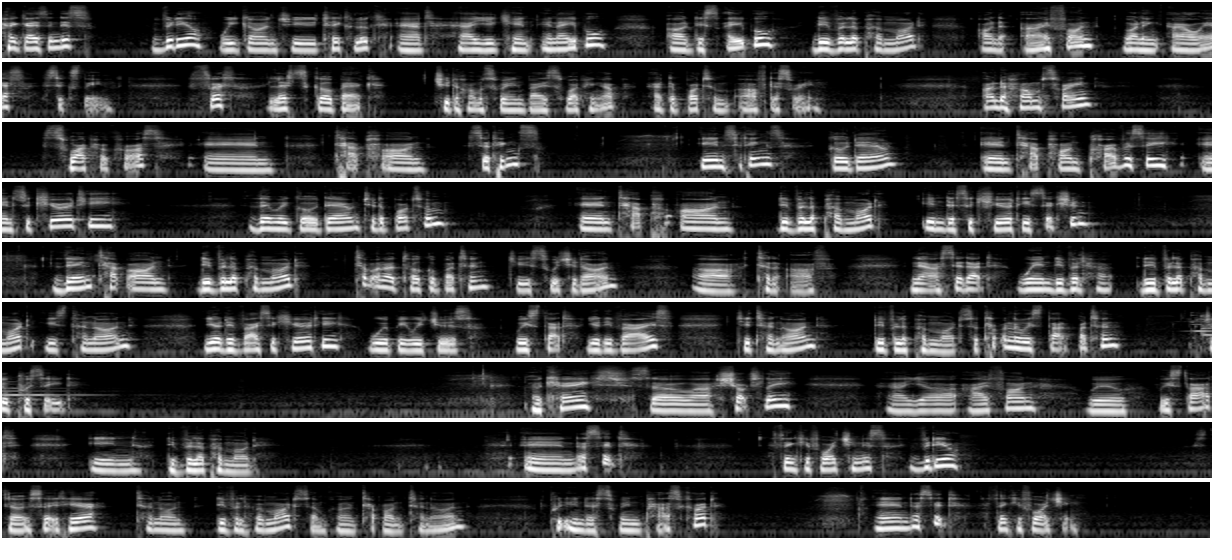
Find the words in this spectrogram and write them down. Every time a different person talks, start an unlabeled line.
Hey guys, in this video, we're going to take a look at how you can enable or disable developer mode on the iPhone running iOS 16. First, let's go back to the home screen by swiping up at the bottom of the screen. On the home screen, swipe across and tap on settings. In settings, go down and tap on privacy and security. Then we go down to the bottom and tap on developer mode in the security section. Then tap on developer mode. Tap on the toggle button to switch it on or turn it off. Now say that when developer, developer mode is turned on, your device security will be reduced. Restart your device to turn on developer mode. So tap on the restart button to proceed. Okay, so uh, shortly uh, your iPhone will restart in developer mode. And that's it. Thank you for watching this video. So it here, turn on developer mode. So I'm going to tap on turn on, put in the screen passcode. And that's it. Thank you for watching.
